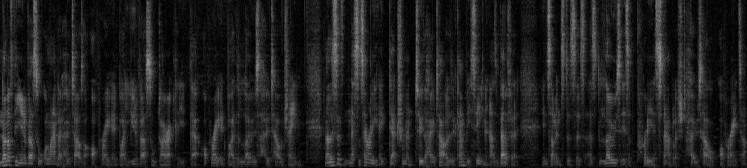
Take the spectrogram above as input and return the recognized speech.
None of the Universal Orlando hotels are operated by Universal directly, they're operated by the Loews hotel chain. Now, this isn't necessarily a detriment to the hotel, as it can be seen as a benefit in some instances, as Loews is a pretty established hotel operator.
